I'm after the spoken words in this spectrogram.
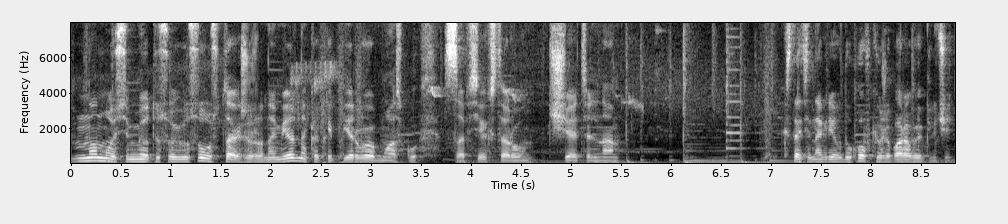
Наносим мед и соевый соус так же равномерно, как и первую обмазку, со всех сторон, тщательно. Кстати, нагрев духовки уже пора выключить.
